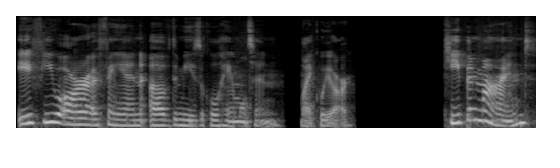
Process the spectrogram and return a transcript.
if you are a fan of the musical Hamilton, like we are, keep in mind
